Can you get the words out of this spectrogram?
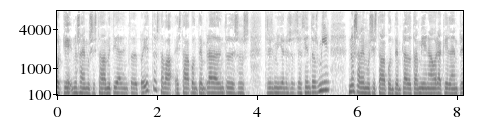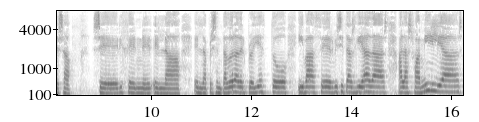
porque no sabemos si estaba metida dentro del proyecto, estaba, estaba contemplada dentro de esos 3.800.000. No sabemos si estaba contemplado también ahora que la empresa se erige en, la, en la presentadora del proyecto y va a hacer visitas guiadas a las familias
